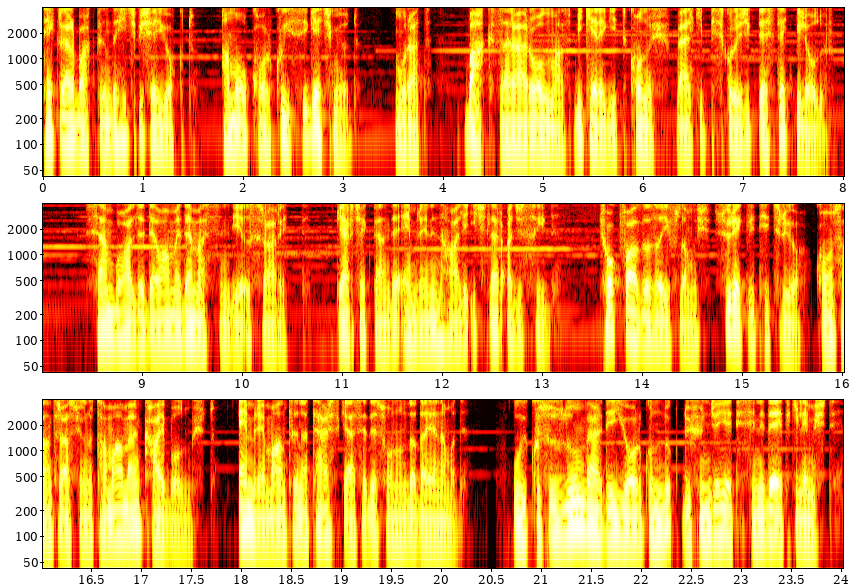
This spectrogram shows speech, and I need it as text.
tekrar baktığında hiçbir şey yoktu. Ama o korku hissi geçmiyordu. Murat, bak zararı olmaz bir kere git konuş, belki psikolojik destek bile olur. Sen bu halde devam edemezsin diye ısrar etti. Gerçekten de Emre'nin hali içler acısıydı. Çok fazla zayıflamış, sürekli titriyor, konsantrasyonu tamamen kaybolmuştu. Emre mantığına ters gelse de sonunda dayanamadı. Uykusuzluğun verdiği yorgunluk düşünce yetisini de etkilemişti.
